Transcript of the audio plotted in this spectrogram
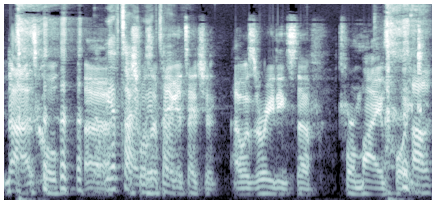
No, that's cool. Uh, We have time, I just wasn't paying attention. I was reading stuff for my point. Oh,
